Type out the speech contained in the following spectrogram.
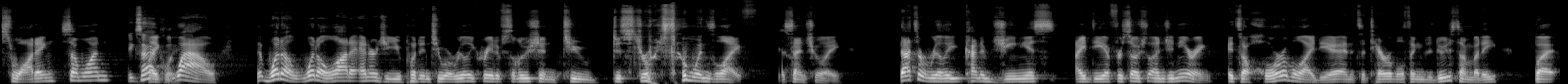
swatting someone? exactly. Like, wow, what a what a lot of energy you put into a really creative solution to destroy someone's life. Essentially, that's a really kind of genius idea for social engineering. It's a horrible idea and it's a terrible thing to do to somebody, but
